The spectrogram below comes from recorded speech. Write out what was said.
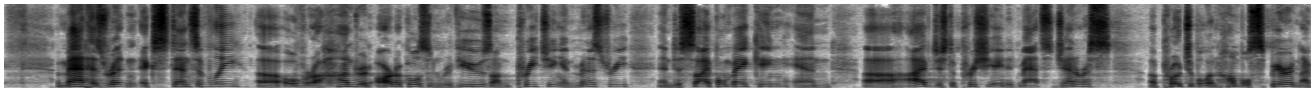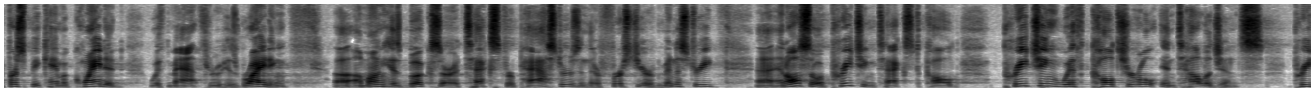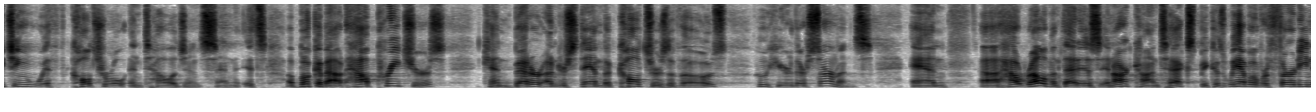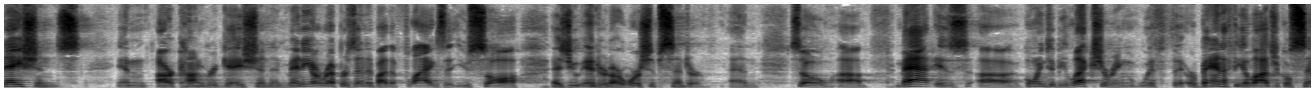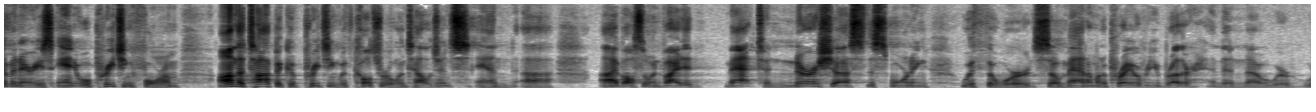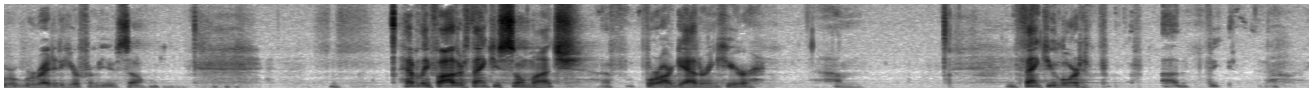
Matt has written extensively, uh, over 100 articles and reviews on preaching and ministry and disciple making, and uh, I've just appreciated Matt's generous, approachable, and humble spirit. And I first became acquainted with Matt through his writing. Uh, among his books are a text for pastors in their first year of ministry, uh, and also a preaching text called Preaching with Cultural Intelligence. Preaching with Cultural Intelligence. And it's a book about how preachers can better understand the cultures of those who hear their sermons. And uh, how relevant that is in our context because we have over 30 nations in our congregation, and many are represented by the flags that you saw as you entered our worship center. And so, uh, Matt is uh, going to be lecturing with the Urbana Theological Seminary's annual preaching forum on the topic of preaching with cultural intelligence. And uh, I've also invited Matt to nourish us this morning with the words. So, Matt, I'm going to pray over you, brother, and then uh, we're, we're, we're ready to hear from you. So, Heavenly Father, thank you so much uh, for our gathering here. Um, thank you, Lord. Uh,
